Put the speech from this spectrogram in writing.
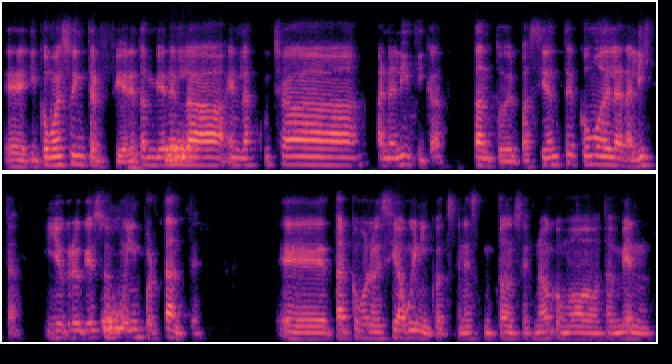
eh, y cómo eso interfiere también en la, en la escucha analítica, tanto del paciente como del analista. Y yo creo que eso es muy importante, eh, tal como lo decía Winnicott en ese entonces, ¿no? Como también,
